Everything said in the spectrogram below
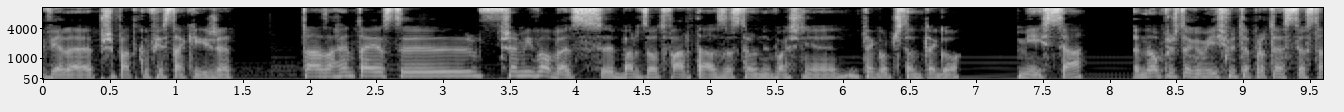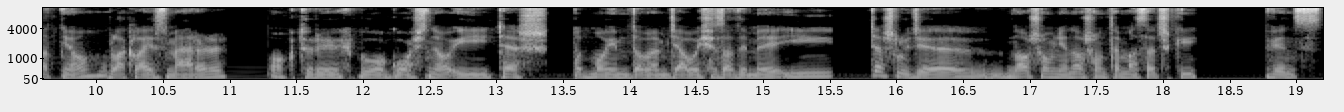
wiele przypadków jest takich, że ta zachęta jest wszemi wobec y, bardzo otwarta ze strony właśnie tego czy tamtego miejsca. No oprócz tego mieliśmy te protesty ostatnio, Black Lives Matter, o których było głośno i też pod moim domem działy się zadymy i też ludzie noszą, nie noszą te maseczki, więc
